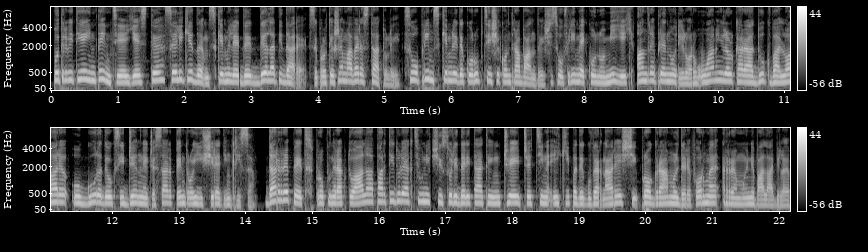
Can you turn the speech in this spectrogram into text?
Potrivit ei, intenția este să lichidăm schemele de delapidare, să protejăm averea statului, să oprim schemele de corupție și contrabandă și să oferim economiei antreprenorilor, oamenilor care aduc valoare o gură de oxigen necesar pentru o ieșire din criză. Dar, repet, propunerea actuală a Partidului Acțiunii și Solidaritate în ceea ce ține echipa de guvernare și programul de reforme rămâne valabilă,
